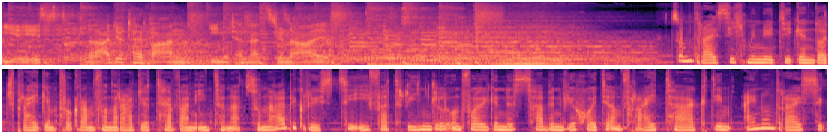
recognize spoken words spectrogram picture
Hier ist Radio Taiwan International. Zum 30-minütigen deutschsprachigen Programm von Radio Taiwan International begrüßt sie Eva Trindl und folgendes haben wir heute am Freitag, dem 31.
